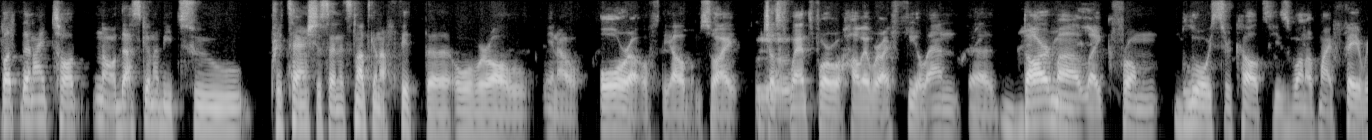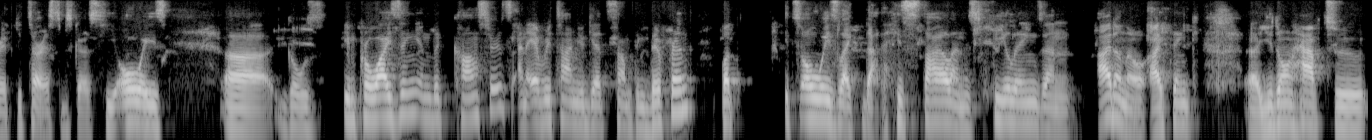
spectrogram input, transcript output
But then I thought, no, that's to be too pretentious and it's not going to fit the overall, you know, aura of the album. So I mm-hmm. just went for however I feel. And uh, Dharma, like from Blue Oyster Cult, he's one of my favorite guitarists because he always uh, goes improvising in the concerts and every time you get something different but it's always like that his style and his feelings and i don't know i think uh, you don't have to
